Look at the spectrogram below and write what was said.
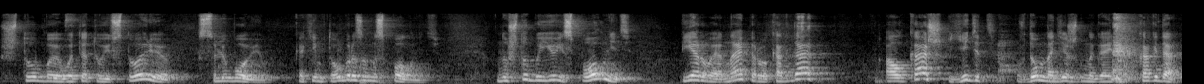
чтобы вот эту историю с любовью каким-то образом исполнить. Но чтобы ее исполнить, первое наперво, когда алкаш едет в дом Надежды на горе? Когда?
